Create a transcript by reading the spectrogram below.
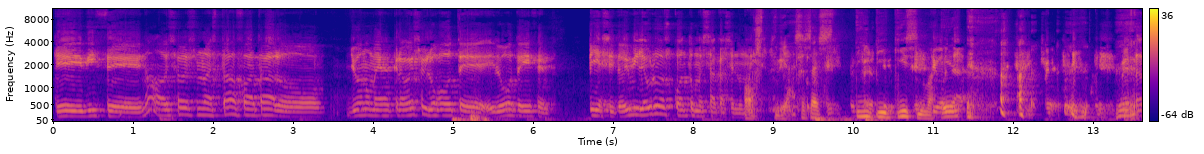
que dice, no, eso es una estafa, tal, o yo no me creo eso, y luego te, y luego te dicen, Oye, si te doy mil euros, ¿cuánto me sacas en un mes? Hostias, esa es tipiquísima. ¿eh? me estás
